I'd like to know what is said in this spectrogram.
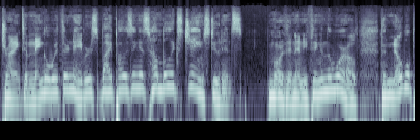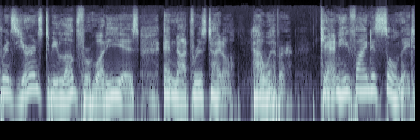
trying to mingle with their neighbors by posing as humble exchange students. More than anything in the world, the noble prince yearns to be loved for what he is and not for his title. However, can he find his soulmate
